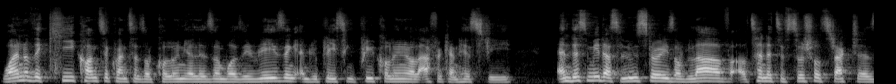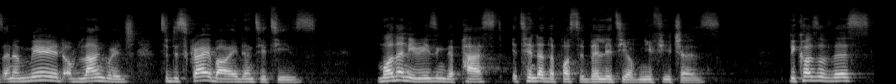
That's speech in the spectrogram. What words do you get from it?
One of the key consequences of colonialism was erasing and replacing pre colonial African history. And this made us lose stories of love, alternative social structures, and a myriad of language to describe our identities. More than erasing the past, it hindered the possibility of new futures. Because of this,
